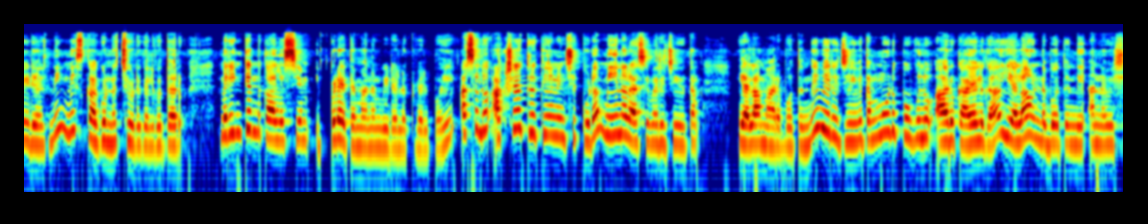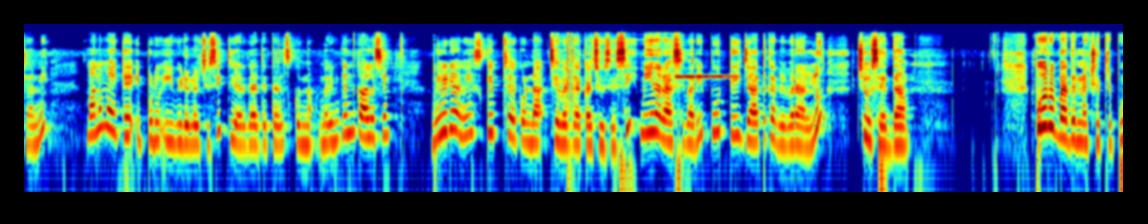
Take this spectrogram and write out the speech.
వీడియోస్ని మిస్ కాకుండా చూడగలుగుతారు. మరి ఇంకెందుకు ఆలస్యం? ఇప్పుడైతే మనం వీడియోలోకి వెళ్ళిపోయి అసలు అక్షయ తృతీయ నుంచి కూడా మీనరాశి వారి జీవితం ఎలా మారబోతుంది? వీరి జీవితం మూడు పువ్వులు ఆరు కాయలుగా ఎలా ఉండబోతుంది? అన్న విషయాన్ని మనమైతే ఇప్పుడు ఈ వీడియోలో చూసి క్లియర్గా అయితే తెలుసుకుందాం. మరి ఇంకెందుకు ఆలస్యం? వీడియోని స్కిప్ చేయకుండా చివరి దాకా చూసేసి మీనరాశి వారి పూర్తి జాతక వివరాలను చూసేద్దాం. పూర్వభాద్ర నక్షత్రపు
